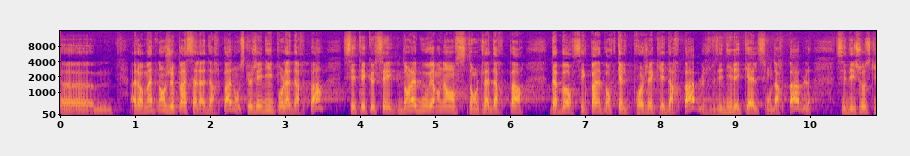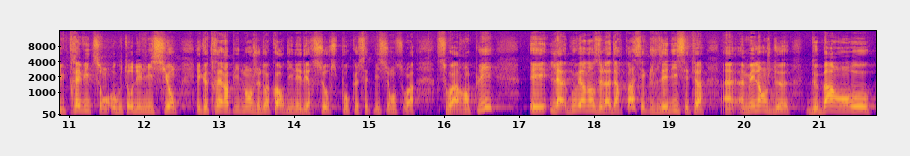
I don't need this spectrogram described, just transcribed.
euh, alors maintenant, je passe à la DARPA. Donc, ce que j'ai dit pour la DARPA, c'était que c'est dans la gouvernance, donc la DARPA, d'abord, c'est pas n'importe quel projet qui est DARPable. Je vous ai dit lesquels sont DARPables. C'est des choses qui très vite sont autour d'une mission et que très rapidement, je dois coordonner des ressources pour que cette mission soit, soit remplie. Et la gouvernance de la DARPA, c'est que je vous ai dit, c'est un, mélange de, bas en haut,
